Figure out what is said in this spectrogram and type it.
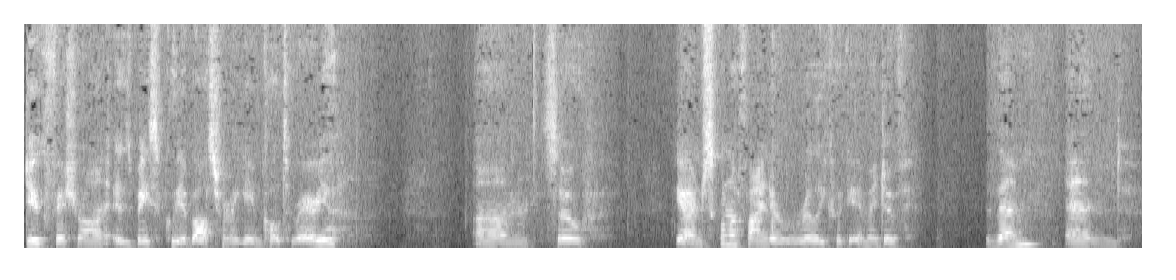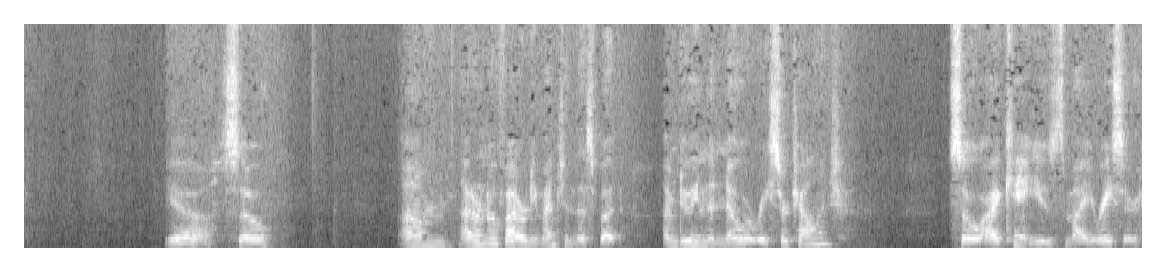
Duke Fishron is basically a boss from a game called Terraria. Um, so, yeah, I'm just going to find a really quick image of them, and, yeah, so, um, I don't know if I already mentioned this, but I'm doing the No Eraser Challenge, so I can't use my eraser,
